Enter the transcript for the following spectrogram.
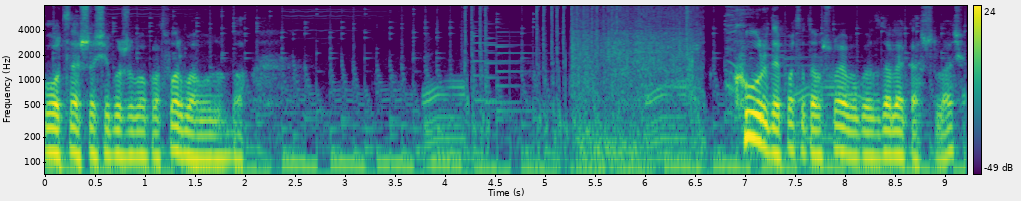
Było C6 się może była platforma, chyba. Kurde, po co tam szłem? Mogłem z daleka strzelać.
